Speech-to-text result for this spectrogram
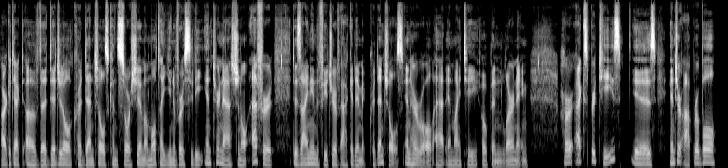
architect of the Digital Credentials Consortium, a multi university international effort designing the future of academic credentials in her role at MIT Open Learning. Her expertise is interoperable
